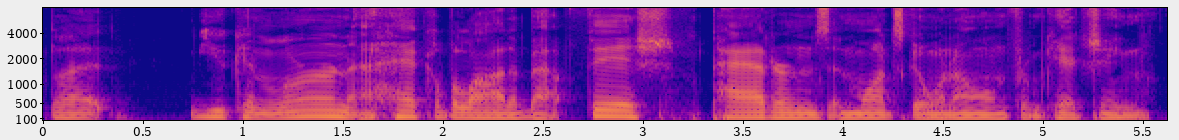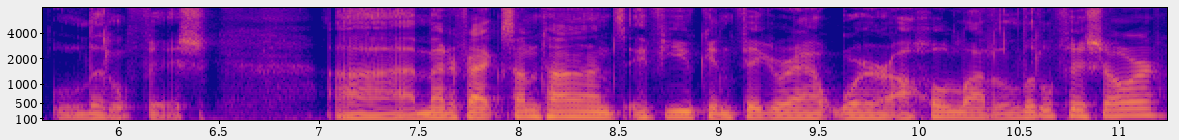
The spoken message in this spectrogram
But you can learn a heck of a lot about fish, patterns, and what's going on from catching little fish. Uh, matter of fact, sometimes if you can figure out where a whole lot of little fish are,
